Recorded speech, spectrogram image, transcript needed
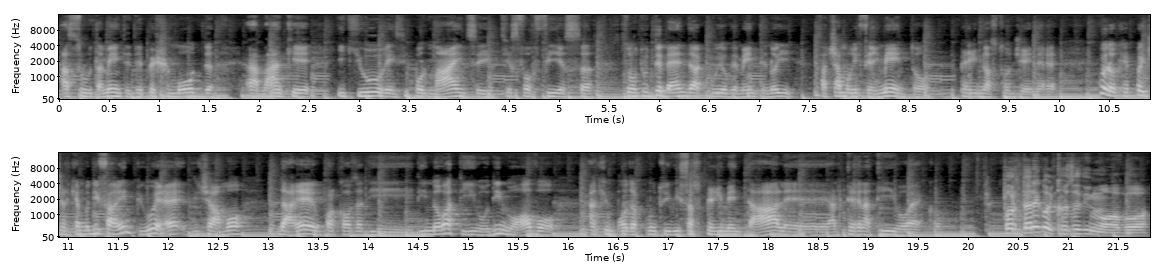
Assolutamente, Depeche Mode, eh, ma anche i Cure, i Simple Minds, i Tears for Fears, sono tutte band a cui ovviamente noi facciamo riferimento per il nostro genere. Quello che poi cerchiamo di fare in più è, diciamo, dare qualcosa di, di innovativo, di nuovo, anche un po' dal punto di vista sperimentale, alternativo, ecco portare qualcosa di nuovo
